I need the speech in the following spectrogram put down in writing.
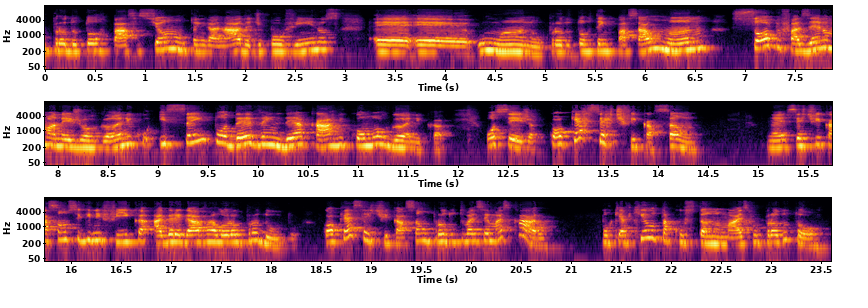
o produtor passa, se eu não estou enganada, de bovinos é, é, um ano. O produtor tem que passar um ano sob fazendo manejo orgânico e sem poder vender a carne como orgânica. Ou seja, qualquer certificação Né? Certificação significa agregar valor ao produto. Qualquer certificação, o produto vai ser mais caro, porque aquilo está custando mais para o produtor.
